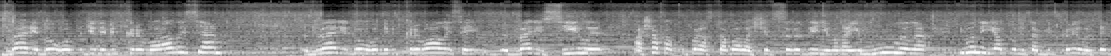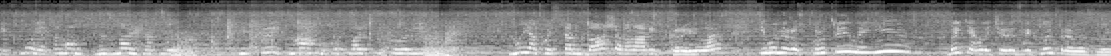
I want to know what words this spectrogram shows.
Двері довго тоді не відкривалися. Двері довго не відкривалися, двері сіли, а шафа купе ставала ще всередині, вона їм мулила. І вони як вони там відкрили те вікно, я сама не знаю, як можна відкрити наглухо пластикове вікно. Ну якось там Даша вона відкрила, і вони розкрутили і витягли через вікно і привезли.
